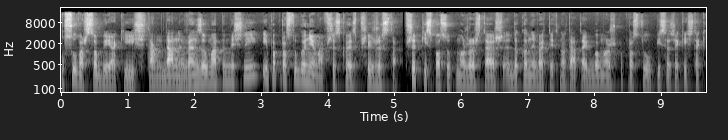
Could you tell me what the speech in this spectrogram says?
Usuwasz sobie jakiś tam dany węzeł mapy myśli i po prostu go nie ma, wszystko jest przejrzyste. W szybki sposób możesz też dokonywać tych notatek, bo możesz po prostu pisać jakieś takie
